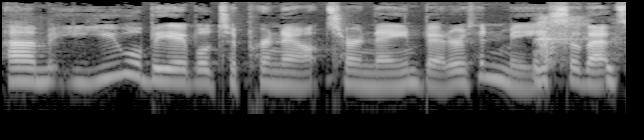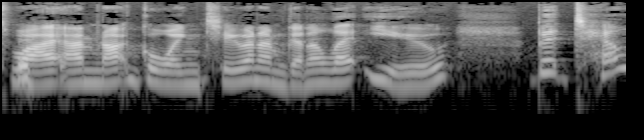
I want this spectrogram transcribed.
Um, you will be able to pronounce her name better than me, so that's why I'm not going to, and I'm going to let you. But tell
